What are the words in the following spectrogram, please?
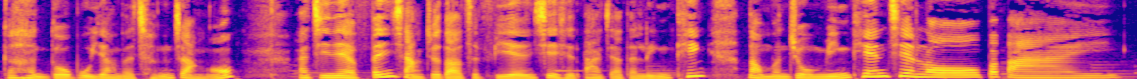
跟很多不一样的成长哦。那今天的分享就到这边，谢谢大家的聆听，那我们就明天见喽，拜拜。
